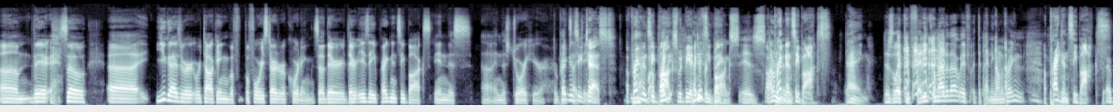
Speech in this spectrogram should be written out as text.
Um, there. So, uh, you guys were, were talking bef- before we started recording. So there there is a pregnancy box in this uh, in this drawer here. her Pregnancy test. A pregnancy a preg- box would be a pregnancy different box is thing. I A pregnancy box. Dang, does like confetti come out of that? If depending on the pregnancy. A pregnancy box. A,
